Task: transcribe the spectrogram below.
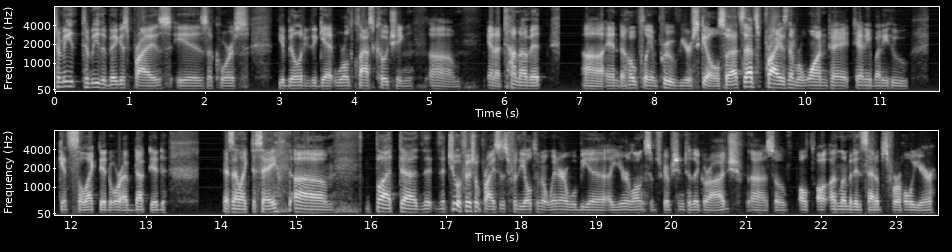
to me, to me, the biggest prize is, of course, the ability to get world class coaching um, and a ton of it, uh, and to hopefully improve your skill. So that's that's prize number one to, to anybody who gets selected or abducted as I like to say. Um, but uh, the the two official prices for the ultimate winner will be a, a year long subscription to the garage, uh, so all, all unlimited setups for a whole year.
